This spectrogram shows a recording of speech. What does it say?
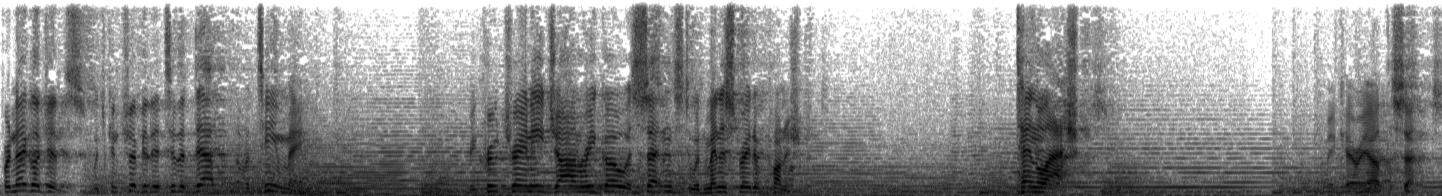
for negligence which contributed to the death of a teammate. Recruit trainee John Rico is sentenced to administrative punishment. Ten lashes. Let me carry out the sentence.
